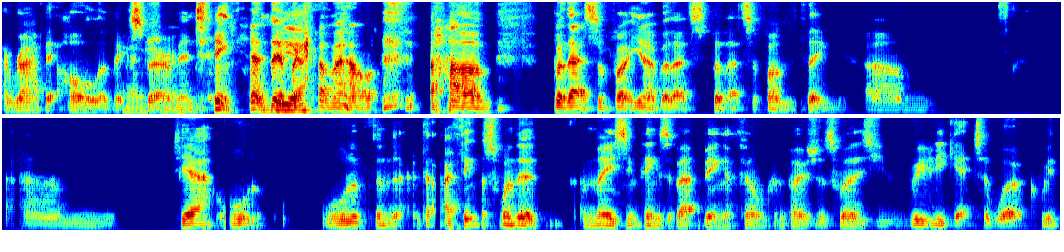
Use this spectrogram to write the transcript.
a rabbit hole of experimenting oh, sure. and never yeah. come out um but that's a fun you know but that's but that's a fun thing um um yeah all, all of them. I think that's one of the amazing things about being a film composer as well is you really get to work with,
